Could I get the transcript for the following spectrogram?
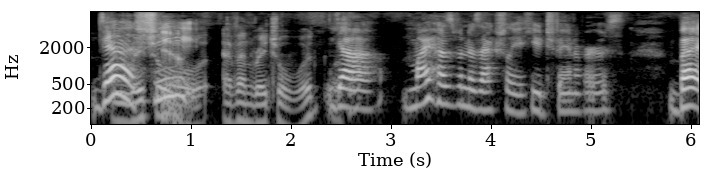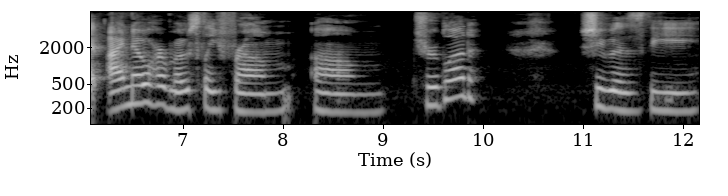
Yeah, Rachel, she. Evan Rachel Wood. Yeah, it? my husband is actually a huge fan of hers, but I know her mostly from um, True Blood. She was the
